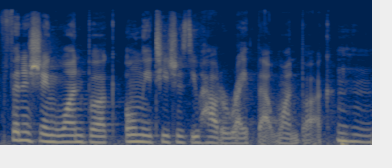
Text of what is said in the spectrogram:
finishing one book only teaches you how to write that one book, mm-hmm.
